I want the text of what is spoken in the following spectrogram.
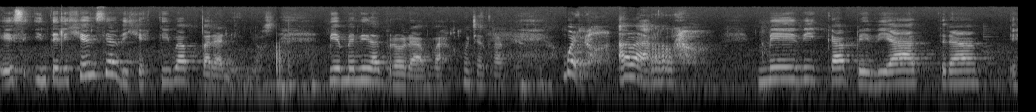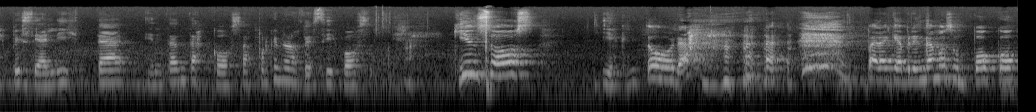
es Inteligencia Digestiva para Niños. Bienvenida al programa. Muchas gracias. Bueno, a ver, médica, pediatra, especialista en tantas cosas, ¿por qué no nos decís vos quién sos? Y escritora, para que aprendamos un poco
